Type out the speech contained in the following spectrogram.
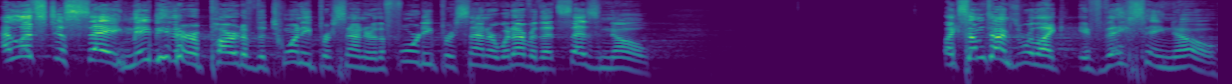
And let's just say maybe they're a part of the 20% or the 40% or whatever that says no. Like sometimes we're like, if they say no,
